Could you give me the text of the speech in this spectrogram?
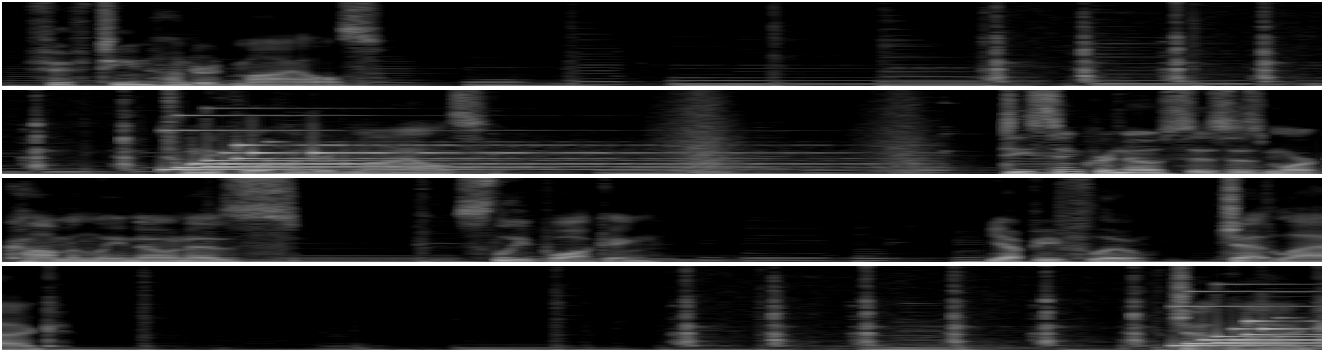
1,500 miles. 2,400 miles. Desynchronosis is more commonly known as sleepwalking, yuppie flu, jet lag. Jet lag.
